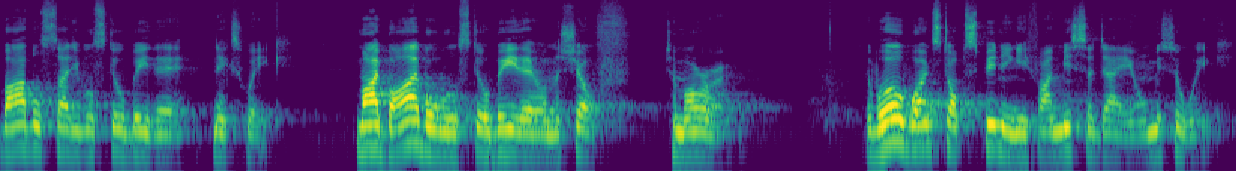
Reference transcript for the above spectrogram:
Bible study will still be there next week. My Bible will still be there on the shelf tomorrow. The world won't stop spinning if I miss a day or miss a week.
